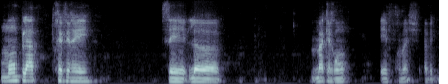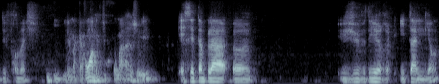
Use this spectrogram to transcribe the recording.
Mon plat préféré, c'est le macaron et fromage, avec du fromage. Les macarons avec du fromage, oui. Et c'est un plat, euh, je veux dire, italien,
